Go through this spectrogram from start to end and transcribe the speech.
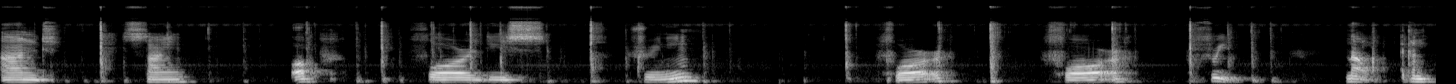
And sign up for this training for for free. Now I can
